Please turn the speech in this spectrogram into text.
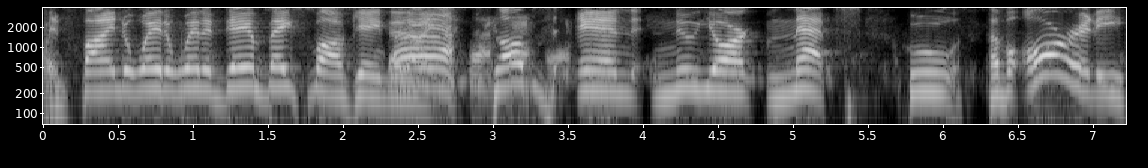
and find a way to win a damn baseball game tonight. Cubs and New York Mets, who have already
